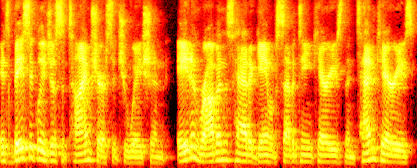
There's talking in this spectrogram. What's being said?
it's basically just a timeshare situation. Aidan Robbins had a game of 17 carries, then 10 carries.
